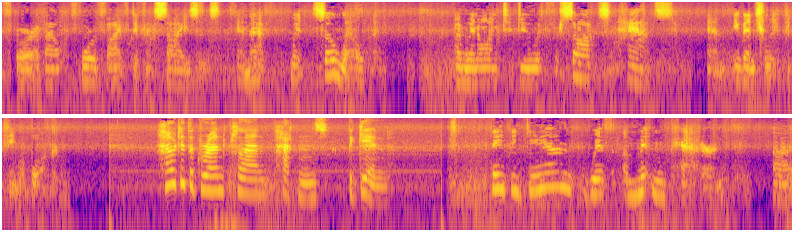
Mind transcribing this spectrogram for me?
for about four or five different sizes. And that went so well. I went on to do it for socks and hats, and eventually it became a book. How did the Grand Plan patterns begin? They began with a mitten pattern uh,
